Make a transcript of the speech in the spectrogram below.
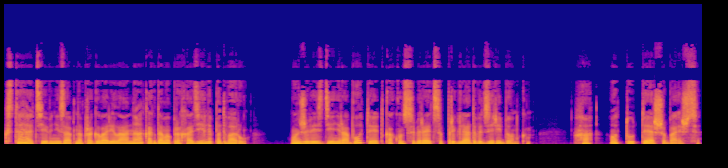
«Кстати», — внезапно проговорила она, когда мы проходили по двору. «Он же весь день работает, как он собирается приглядывать за ребенком». «Ха, вот тут ты ошибаешься.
